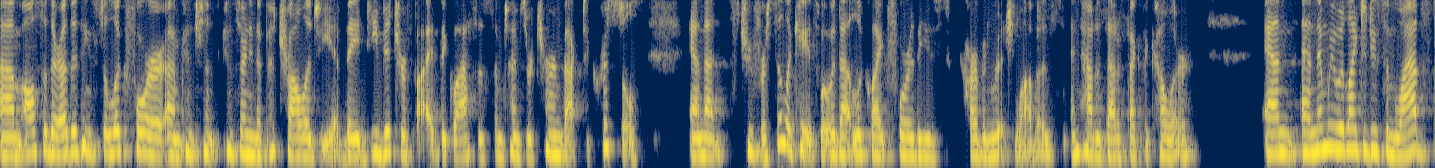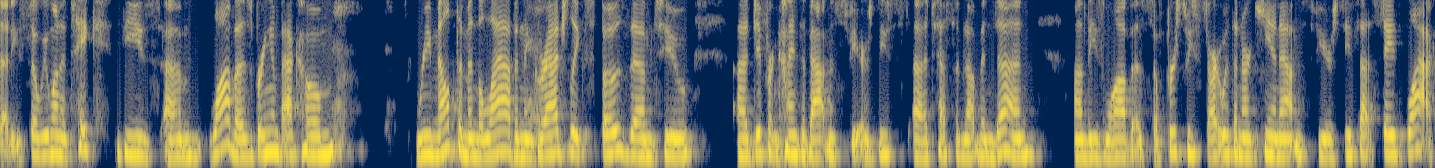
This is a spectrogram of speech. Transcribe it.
Um, also, there are other things to look for um, con concerning the petrology. If they devitrified, the glasses sometimes return back to crystals, and that's true for silicates. What would that look like for these carbon-rich lavas, and how does that affect the color? And, and then we would like to do some lab studies. So we want to take these um, lavas, bring them back home, remelt them in the lab, and then gradually expose them to uh, different kinds of atmospheres. These uh, tests have not been done on these lavas. So first we start with an Archean atmosphere, see if that stays black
